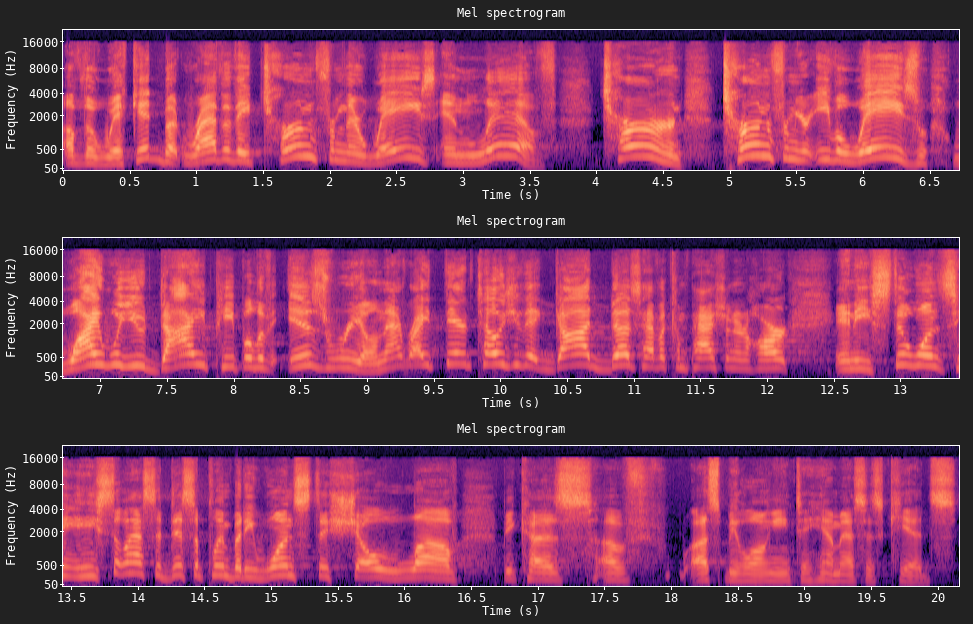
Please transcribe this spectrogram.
of the wicked, but rather they turn from their ways and live. Turn, turn from your evil ways. Why will you die, people of Israel? And that right there tells you that God does have a compassionate heart, and He still wants, He, he still has to discipline, but He wants to show love because of us belonging to Him as His kids.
